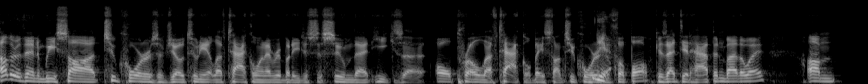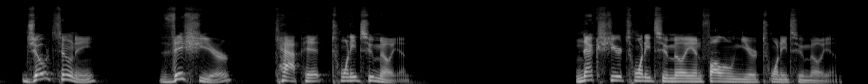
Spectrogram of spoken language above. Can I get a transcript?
other than we saw two quarters of Joe Thuney at left tackle and everybody just assumed that he's a all pro left tackle based on two quarters Yeah. of football because that did happen by the way. Um, Joe Thuney this year cap hit 22 million. Next year, 22 million. Following year, 22 million.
